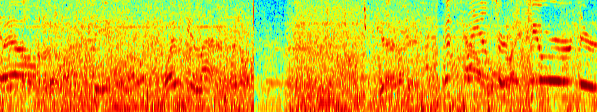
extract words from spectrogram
Well, Why was he a lamb? Why not? Yeah. because lambs are pure, they're,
